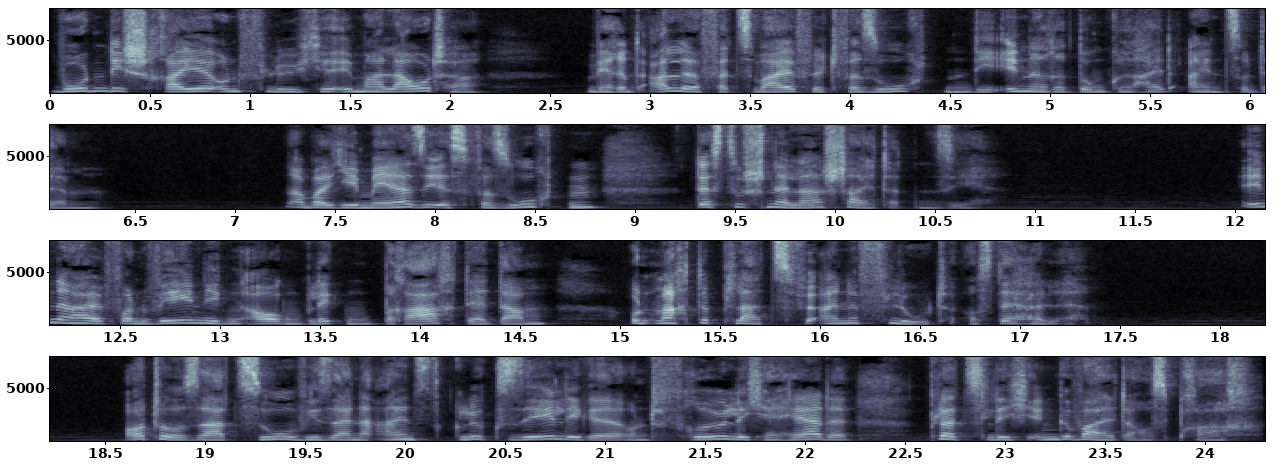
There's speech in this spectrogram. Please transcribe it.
wurden die Schreie und Flüche immer lauter, während alle verzweifelt versuchten, die innere Dunkelheit einzudämmen aber je mehr sie es versuchten, desto schneller scheiterten sie. Innerhalb von wenigen Augenblicken brach der Damm und machte Platz für eine Flut aus der Hölle. Otto sah zu, wie seine einst glückselige und fröhliche Herde plötzlich in Gewalt ausbrach.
